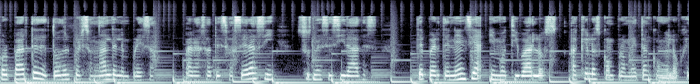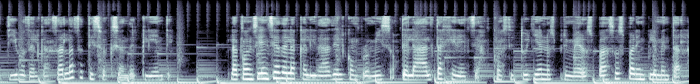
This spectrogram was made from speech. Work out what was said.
por parte de todo el personal de la empresa para satisfacer así sus necesidades de pertenencia y motivarlos a que los comprometan con el objetivo de alcanzar la satisfacción del cliente. La conciencia de la calidad y el compromiso de la alta gerencia constituyen los primeros pasos para implementarla.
